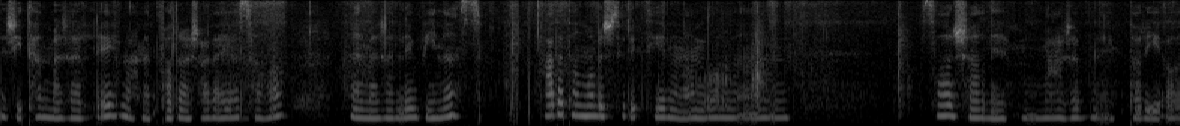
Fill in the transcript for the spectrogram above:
اجيت هالمجلة رح نتفرج عليها سوا هالمجلة فينس عادة ما بشتري كتير من عندهم صار شغلة ما عجبني الطريقة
